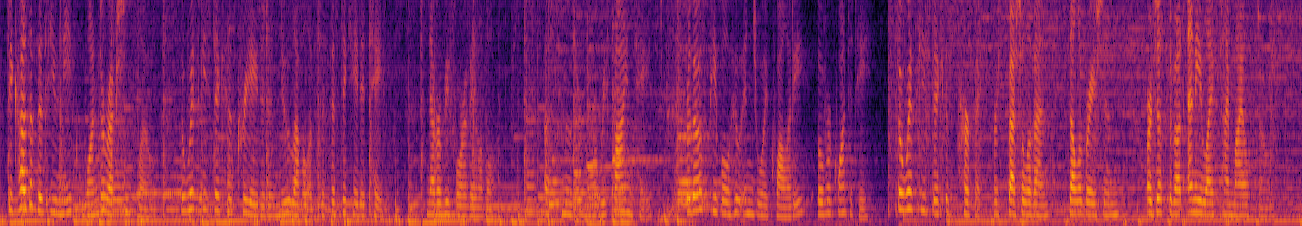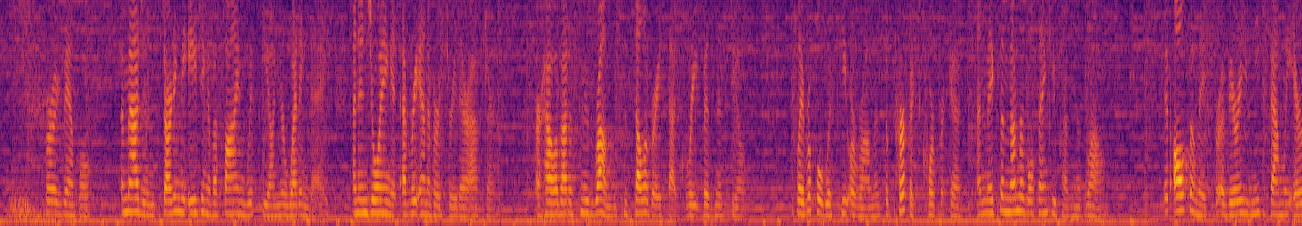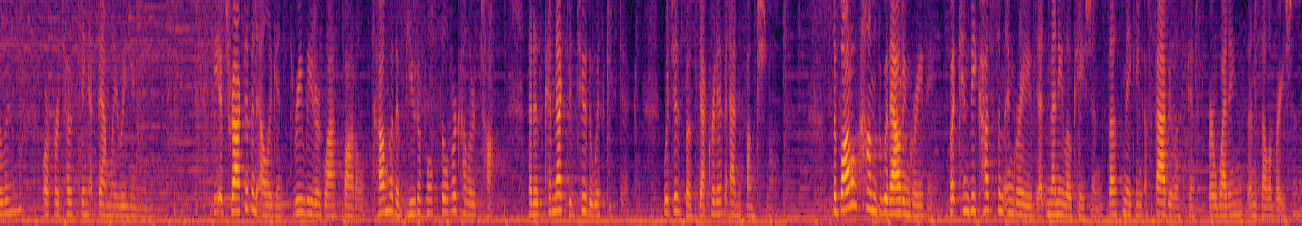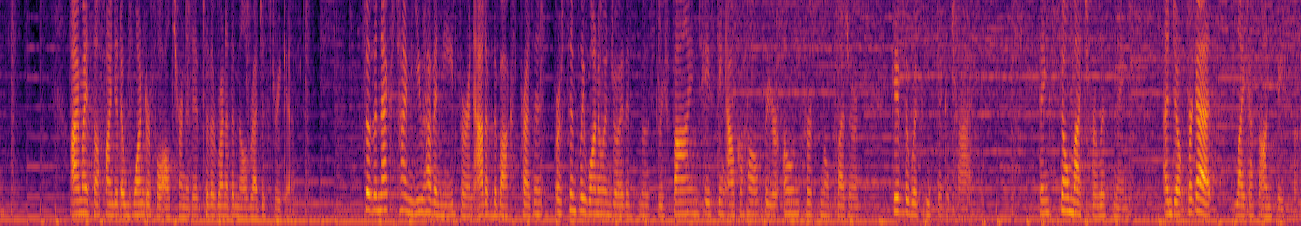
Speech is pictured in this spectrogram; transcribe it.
Because of this unique one-direction flow, the Whiskey Stick has created a new level of sophisticated tastes, never before available a smoother, more refined taste for those people who enjoy quality over quantity. The Whiskey Stick is perfect for special events, celebrations, or just about any lifetime milestone. For example, imagine starting the aging of a fine whiskey on your wedding day and enjoying it every anniversary thereafter. Or how about a smooth rum to celebrate that great business deal? Flavorful whiskey or rum is the perfect corporate gift and makes a memorable thank you present as well. It also makes for a very unique family heirloom or for toasting at family reunions. The attractive and elegant 3-liter glass bottles come with a beautiful silver-colored top that is connected to the whiskey stick, which is both decorative and functional. The bottle comes without engraving, but can be custom engraved at many locations, thus making a fabulous gift for weddings and celebrations. I myself find it a wonderful alternative to the run-of-the-mill registry gift. So the next time you have a need for an out-of-the-box present or simply want to enjoy the most refined tasting alcohol for your own personal pleasure, give the Whiskey Stick a try. Thanks so much for listening. And don't forget, like us on Facebook.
